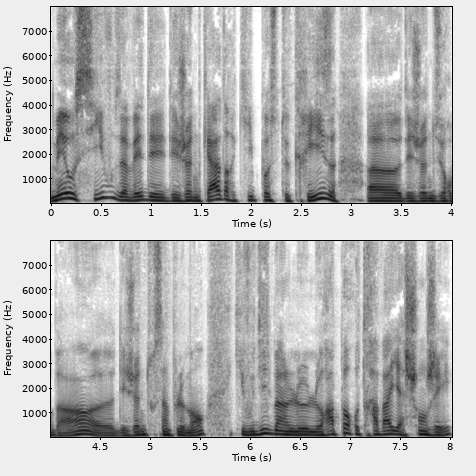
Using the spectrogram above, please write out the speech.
mais aussi vous avez des, des jeunes cadres qui post-crise, euh, des jeunes urbains, euh, des jeunes tout simplement, qui vous disent ben le, le rapport au travail a changé.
